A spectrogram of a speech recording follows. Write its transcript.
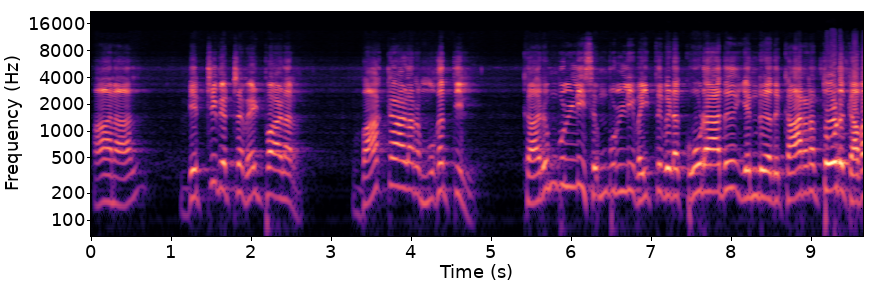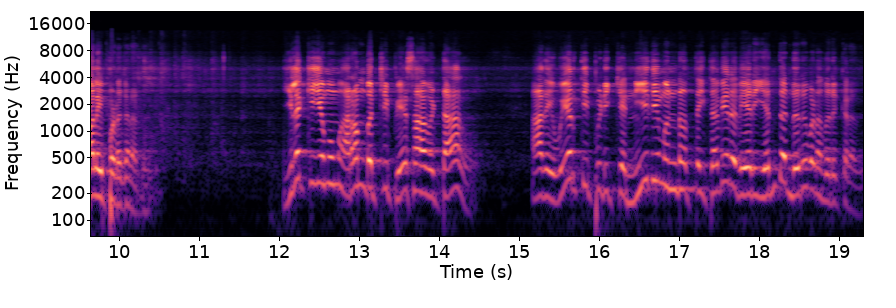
ஆனால் வெற்றி பெற்ற வேட்பாளர் வாக்காளர் முகத்தில் கரும்புள்ளி செம்புள்ளி வைத்துவிடக் கூடாது என்று அது காரணத்தோடு கவலைப்படுகிறது. இலக்கியமும் அறம் பற்றி பேசாவிட்டால் அதை உயர்த்தி பிடிக்க நீதிமன்றத்தை தவிர வேறு எந்த நிறுவனம் இருக்கிறது?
